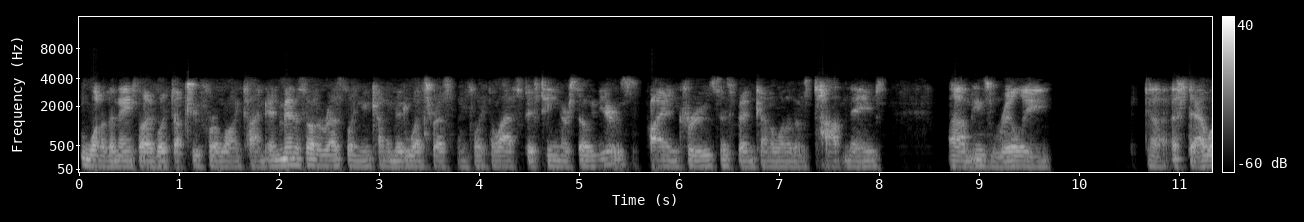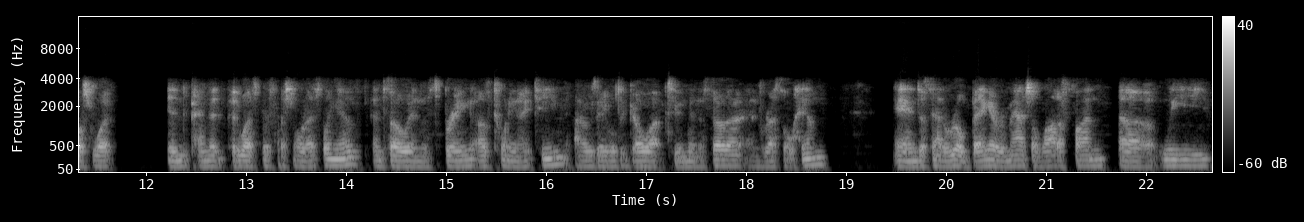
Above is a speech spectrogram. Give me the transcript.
one of the names that I've looked up to for a long time in Minnesota wrestling and kind of Midwest wrestling for like the last 15 or so years. Brian Cruz has been kind of one of those top names. Um, he's really uh, established what independent Midwest professional wrestling is. And so in the spring of 2019, I was able to go up to Minnesota and wrestle him and just had a real bang a match, a lot of fun. Uh, we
